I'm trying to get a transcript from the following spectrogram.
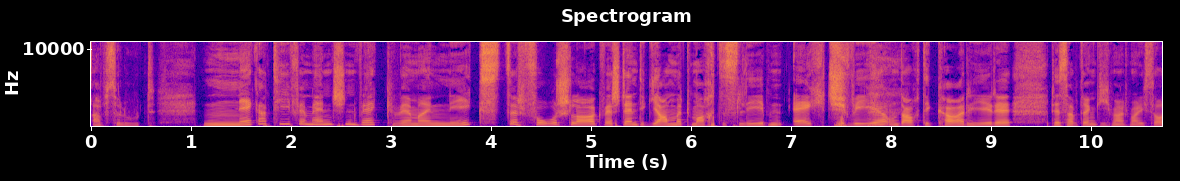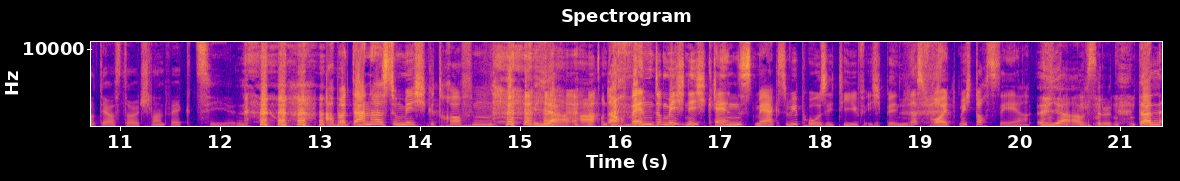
Absolut. Negative Menschen weg wäre mein nächster Vorschlag. Wer ständig jammert, macht das Leben echt schwer und auch die Karriere. Deshalb denke ich manchmal, ich sollte aus Deutschland wegziehen. Aber dann hast du mich getroffen. Ja. und auch wenn du mich nicht kennst, merkst du, wie positiv ich bin. Das freut mich doch sehr. Ja, absolut. Dann,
